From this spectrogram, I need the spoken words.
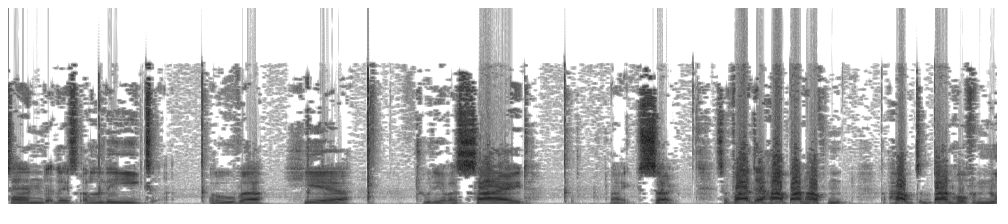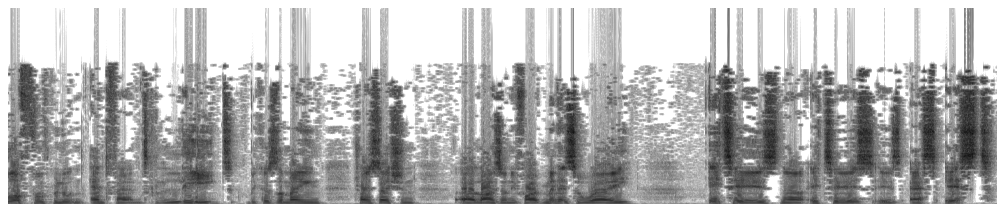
send this lead over here to the other side, like so. So weil der Hauptbahnhof, Hauptbahnhof nur fünf Minuten entfernt liegt, because the main train station uh, lies only five minutes away, it is, now it is, is es ist.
